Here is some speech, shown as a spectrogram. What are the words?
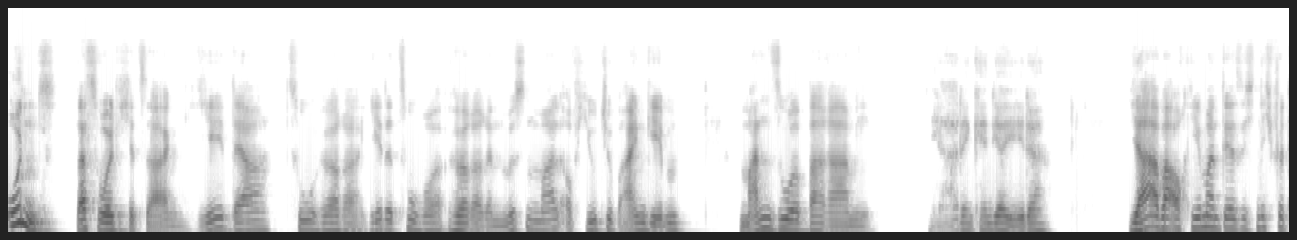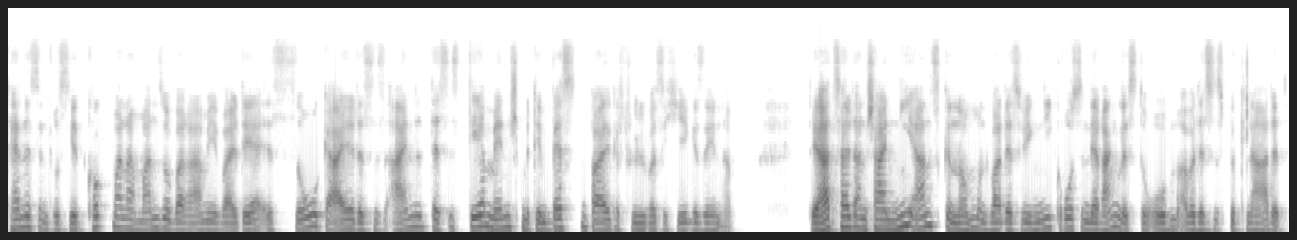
Und, das wollte ich jetzt sagen, jeder Zuhörer, jede Zuhor Hörerin müssen mal auf YouTube eingeben: Mansur Barami. Ja, den kennt ja jeder. Ja, aber auch jemand, der sich nicht für Tennis interessiert. Guckt mal nach Mansur Barami, weil der ist so geil. Das ist eine das ist der Mensch mit dem besten Ballgefühl, was ich je gesehen habe. Der hat's halt anscheinend nie ernst genommen und war deswegen nie groß in der Rangliste oben, aber das ist begnadet.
